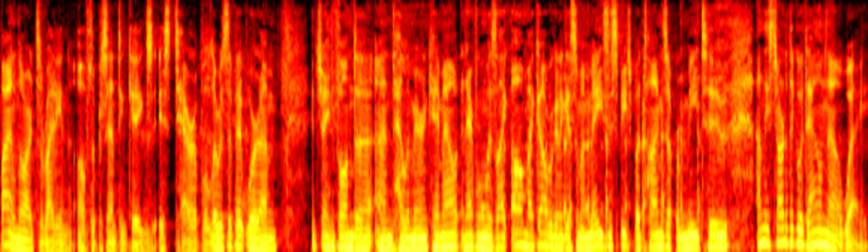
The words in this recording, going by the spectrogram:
by and large, the writing of the presenting gigs is terrible. There was a bit where, um, Jane Fonda and Helen Mirren came out and everyone was like, Oh my God, we're going to get some amazing speech about time's up or me too. And they started to go down that way.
